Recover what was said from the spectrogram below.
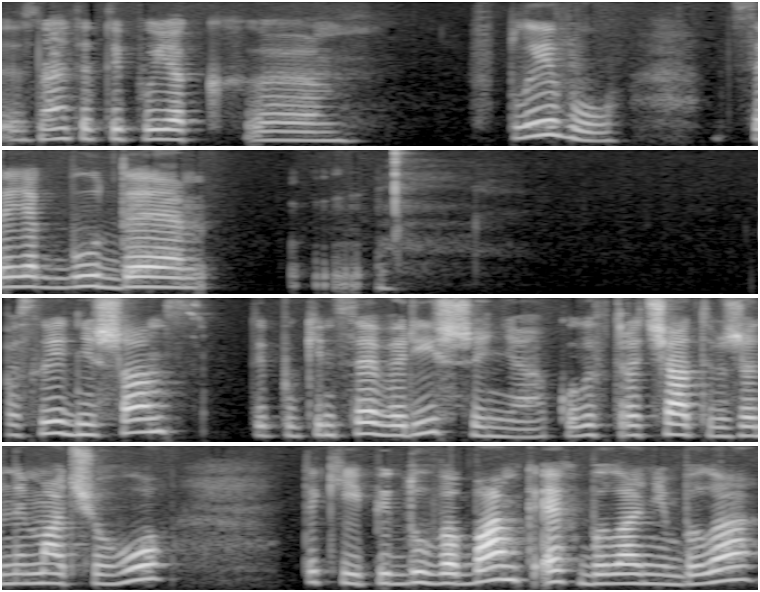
знаєте, типу, як е, впливу, це як буде останній шанс типу, кінцеве рішення, коли втрачати вже нема чого, такий піду в банк ех, була, не була.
